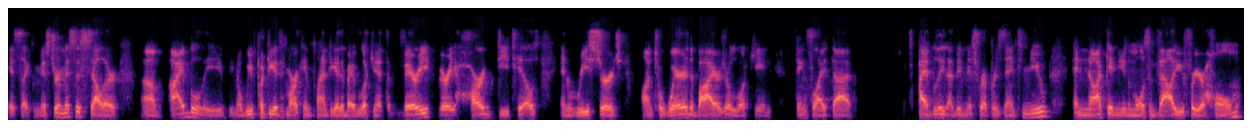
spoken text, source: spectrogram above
it's like Mr. and Mrs. Seller. Um, I believe, you know, we put together this marketing plan together by looking at the very, very hard details and research onto where the buyers are looking, things like that. I believe I'd be misrepresenting you and not giving you the most value for your home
